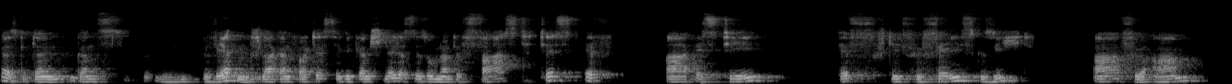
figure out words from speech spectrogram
Ja, es gibt einen ganz bewährten Schlaganfalltest, der geht ganz schnell. Das ist der sogenannte FAST-Test, F-A-S-T. F steht für Face, Gesicht, A für Arm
